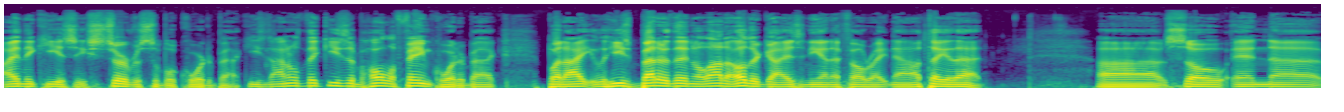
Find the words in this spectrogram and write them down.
I think he is a serviceable quarterback. He's. I don't think he's a Hall of Fame quarterback, but I he's better than a lot of other guys in the NFL right now. I'll tell you that. Uh, so and uh,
